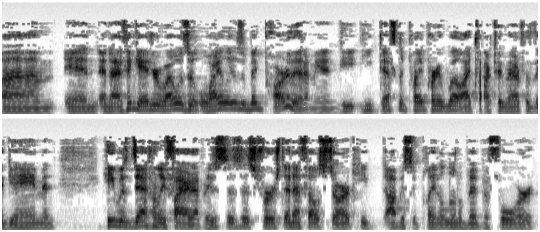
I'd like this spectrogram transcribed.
Um, and and I think Andrew Wylie was, Wylie was a big part of it. I mean, he he definitely played pretty well. I talked to him after the game, and he was definitely fired up. This is his first NFL start. He obviously played a little bit before,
